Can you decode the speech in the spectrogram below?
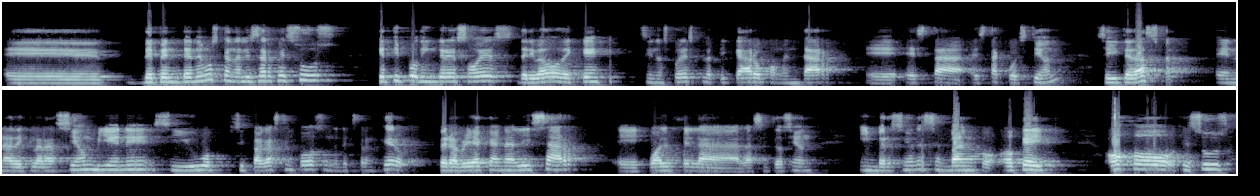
Eh, tenemos que analizar Jesús, qué tipo de ingreso es, derivado de qué, si nos puedes platicar o comentar eh, esta, esta cuestión. Si te das en la declaración viene si hubo, si pagaste impuestos en el extranjero, pero habría que analizar eh, cuál fue la, situación. Inversiones en banco. Ok, ojo Jesús,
